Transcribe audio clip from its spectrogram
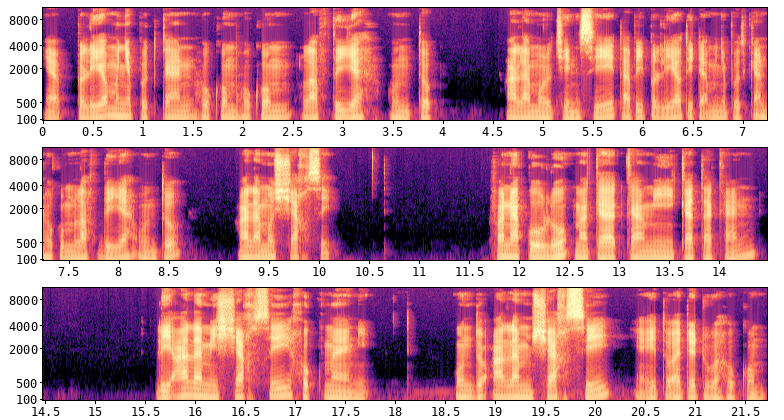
Ya, beliau menyebutkan hukum-hukum lafdhiyah untuk alamul jinsi, tapi beliau tidak menyebutkan hukum lafdhiyah untuk alamus syakhsi. Fanaqulu maka kami katakan li alami syakhsi hukmani. Untuk alam syakhsi yaitu ada dua hukum.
